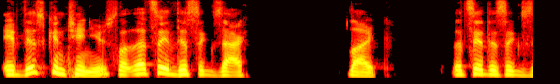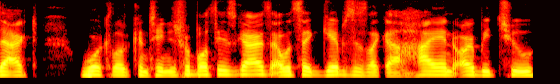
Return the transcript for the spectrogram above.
If this continues, let- let's say this exact like let's say this exact workload continues for both these guys, I would say Gibbs is like a high end RB2,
